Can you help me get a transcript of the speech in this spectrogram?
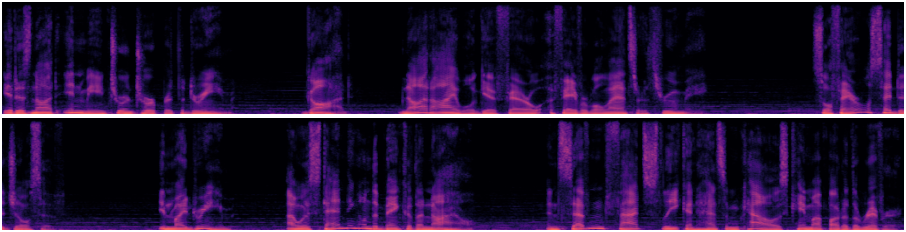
It is not in me to interpret the dream. God, not I, will give Pharaoh a favorable answer through me. So Pharaoh said to Joseph, In my dream, I was standing on the bank of the Nile, and seven fat, sleek, and handsome cows came up out of the river,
